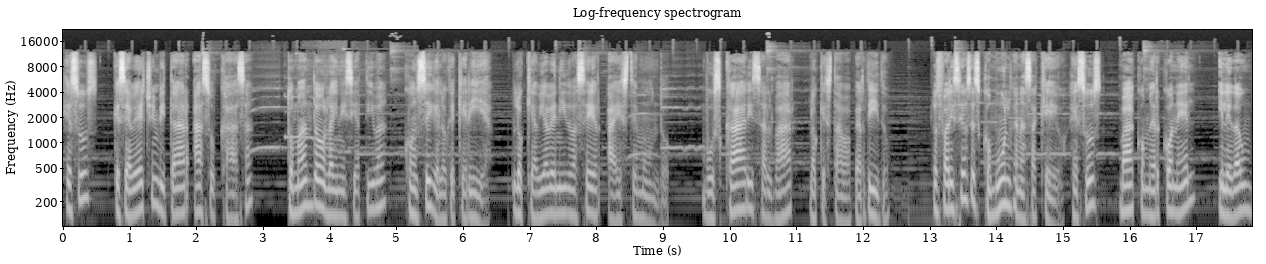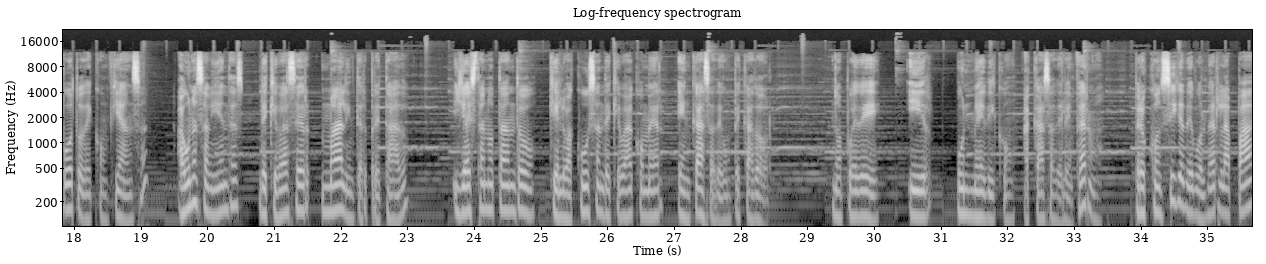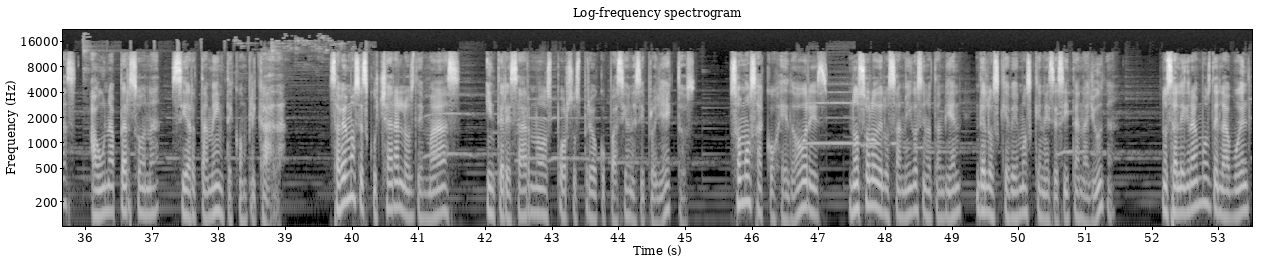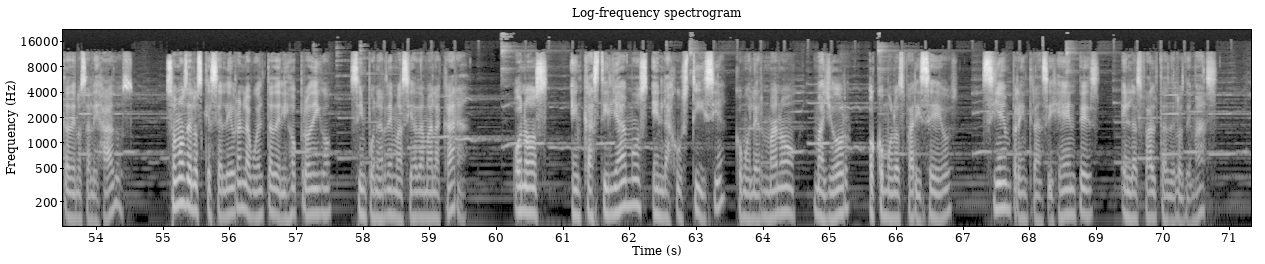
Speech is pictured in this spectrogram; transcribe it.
Jesús, que se había hecho invitar a su casa, tomando la iniciativa, consigue lo que quería lo que había venido a hacer a este mundo, buscar y salvar lo que estaba perdido. Los fariseos excomulgan a Saqueo. Jesús va a comer con él y le da un voto de confianza, a unas sabiendas de que va a ser mal interpretado, y ya está notando que lo acusan de que va a comer en casa de un pecador. No puede ir un médico a casa del enfermo, pero consigue devolver la paz a una persona ciertamente complicada. Sabemos escuchar a los demás, interesarnos por sus preocupaciones y proyectos. Somos acogedores, no solo de los amigos, sino también de los que vemos que necesitan ayuda. Nos alegramos de la vuelta de los alejados. Somos de los que celebran la vuelta del Hijo pródigo sin poner demasiada mala cara. O nos encastillamos en la justicia, como el hermano mayor o como los fariseos, siempre intransigentes en las faltas de los demás.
